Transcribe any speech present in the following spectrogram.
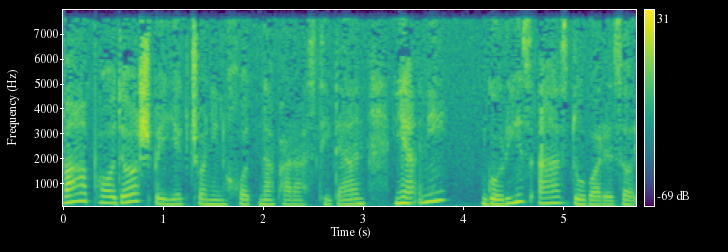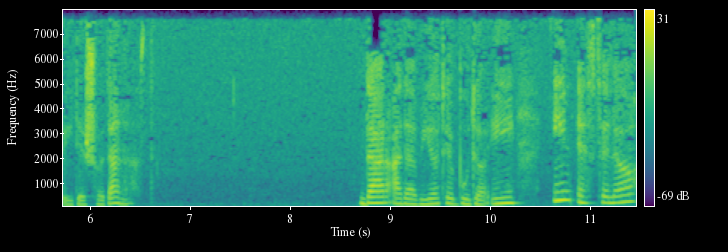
و پاداش به یک چنین خود نپرستیدن یعنی گریز از دوباره زاییده شدن است. در ادبیات بودایی این اصطلاح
